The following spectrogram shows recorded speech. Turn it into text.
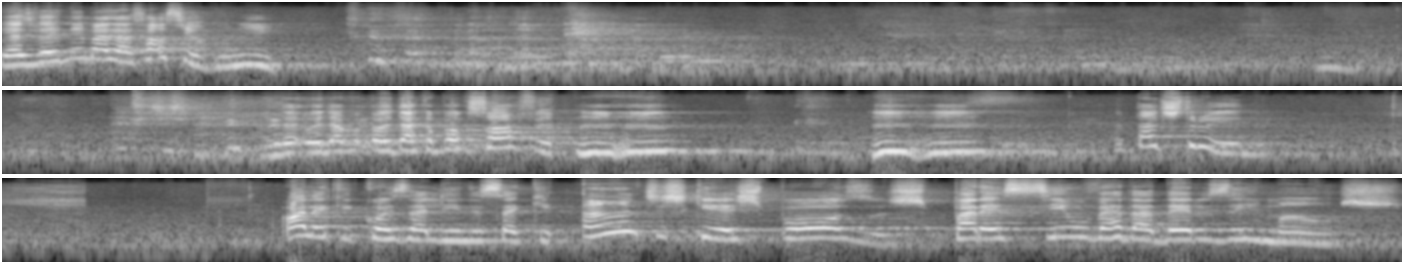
E às vezes nem mais é só assim, hum. Ou daqui a pouco sofre. Uhum. Uhum. Está destruído. Olha que coisa linda isso aqui. Antes que esposos, pareciam verdadeiros irmãos.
